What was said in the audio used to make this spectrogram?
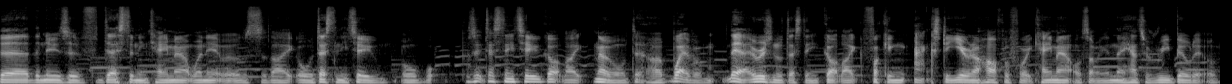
the the news of Destiny came out when it was like, or Destiny Two, or was it Destiny Two got like no, or uh, whatever. Yeah, original Destiny got like fucking axed a year and a half before it came out or something, and they had to rebuild it or,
